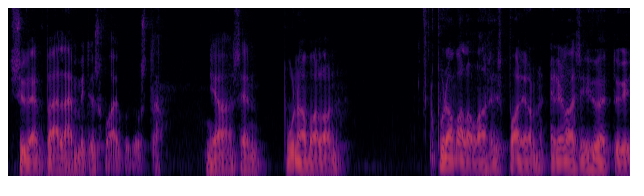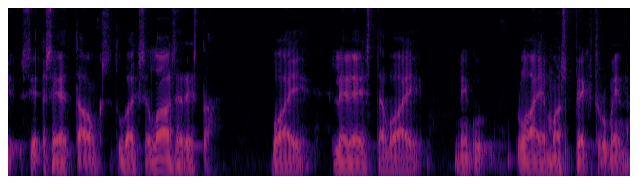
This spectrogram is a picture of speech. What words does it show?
syvempää lämmitysvaikutusta. Ja sen punavalon, punavalolla on siis paljon erilaisia hyötyjä. Se- että onko se, tuleeko se laserista vai ledeistä vai niin kuin laajemman spektrumin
